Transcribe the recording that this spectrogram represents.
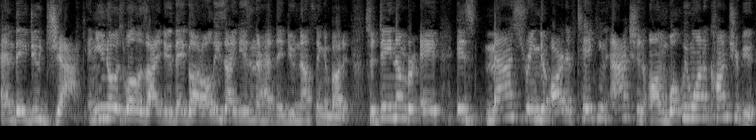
and they do jack. And you know as well as I do, they got all these ideas in their head, they do nothing about it. So day number eight is mastering the art of taking action on what we want to contribute.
